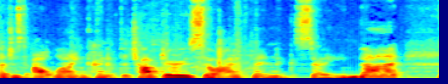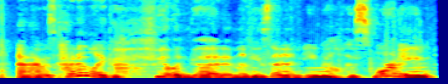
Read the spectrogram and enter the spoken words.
that just outline kind of the chapters. So I've been studying that and I was kind of like feeling good. And then he sent an email this morning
